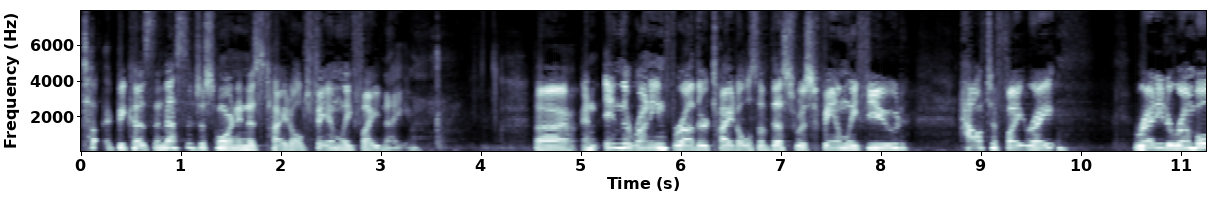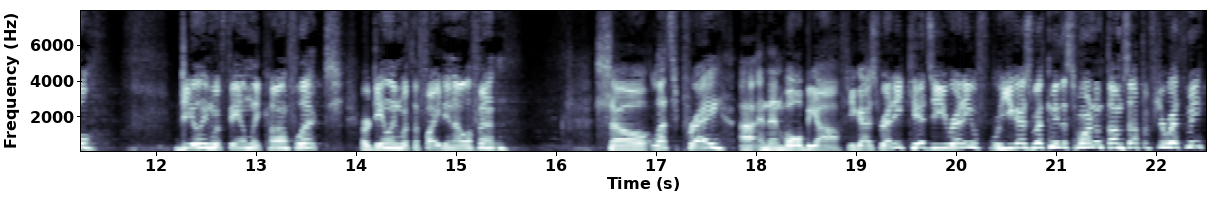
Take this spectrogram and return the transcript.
t- because the message this morning is titled Family Fight Night. Uh, and in the running for other titles of this was Family Feud, How to Fight Right, Ready to Rumble, Dealing with Family Conflict, or Dealing with a Fighting Elephant. So let's pray, uh, and then we'll be off. You guys ready? Kids, are you ready? Were you guys with me this morning? Thumbs up if you're with me.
